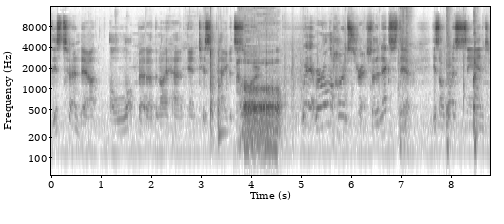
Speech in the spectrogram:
this turned out a lot better than I had anticipated. So, Oh, we're, we're on the home stretch. So, the next step is I want to sand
